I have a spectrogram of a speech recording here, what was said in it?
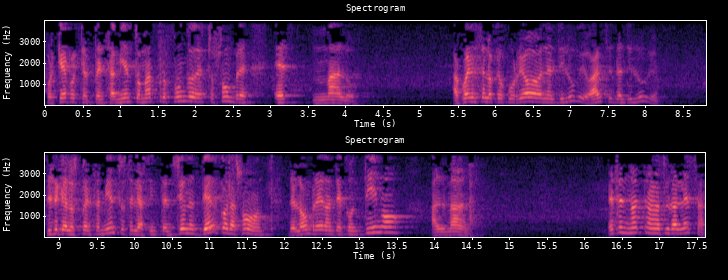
¿Por qué? Porque el pensamiento más profundo de estos hombres es malo. Acuérdense lo que ocurrió en el diluvio, antes del diluvio. Dice que los pensamientos y las intenciones del corazón del hombre eran de continuo al mal. Esa es nuestra naturaleza.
